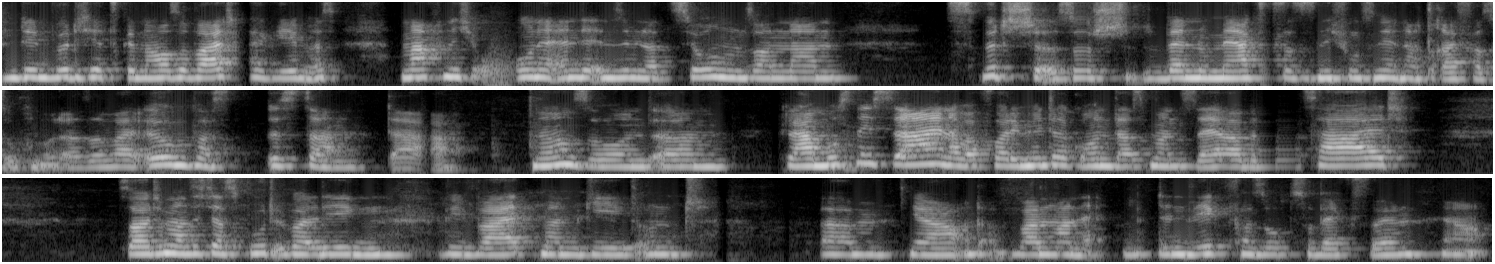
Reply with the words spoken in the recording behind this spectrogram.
den würde ich jetzt genauso weitergeben, ist, mach nicht ohne Ende Inseminationen, sondern switche, also wenn du merkst, dass es nicht funktioniert, nach drei Versuchen oder so, weil irgendwas ist dann da. Ne? So, und ähm, klar, muss nicht sein, aber vor dem Hintergrund, dass man es selber bezahlt, sollte man sich das gut überlegen, wie weit man geht und ähm, ja, und wann man den Weg versucht zu wechseln. Ja.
